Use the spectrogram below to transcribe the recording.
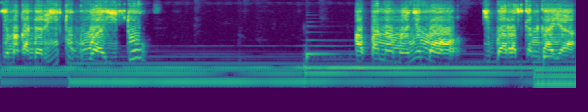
Ya maka dari itu gua itu apa namanya mau ibaratkan kayak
